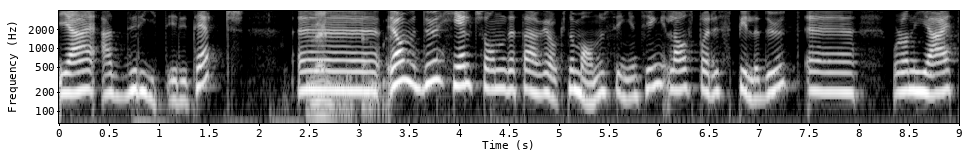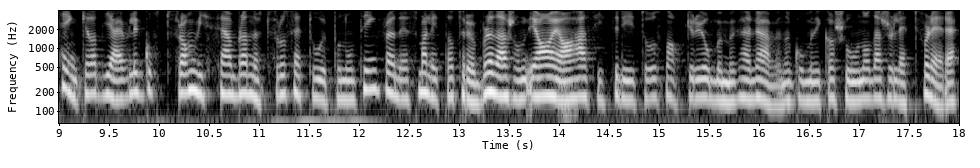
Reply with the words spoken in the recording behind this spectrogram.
Jeg er dritirritert. Eh, Veldig spennende. Ja, men du, helt sånn dette er, Vi har ikke noe manus, ingenting. La oss bare spille det ut. Eh, hvordan jeg tenker at jeg ville gått fram hvis jeg ble nødt for å sette ord på noen ting. For det er det som er litt av trøbbelet. Det er sånn ja ja, her sitter de to og snakker og jobber med karrieren og kommunikasjon, og det er så lett for dere.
